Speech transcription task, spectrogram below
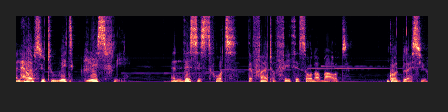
and helps you to wait gracefully. And this is what the fight of faith is all about. God bless you.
